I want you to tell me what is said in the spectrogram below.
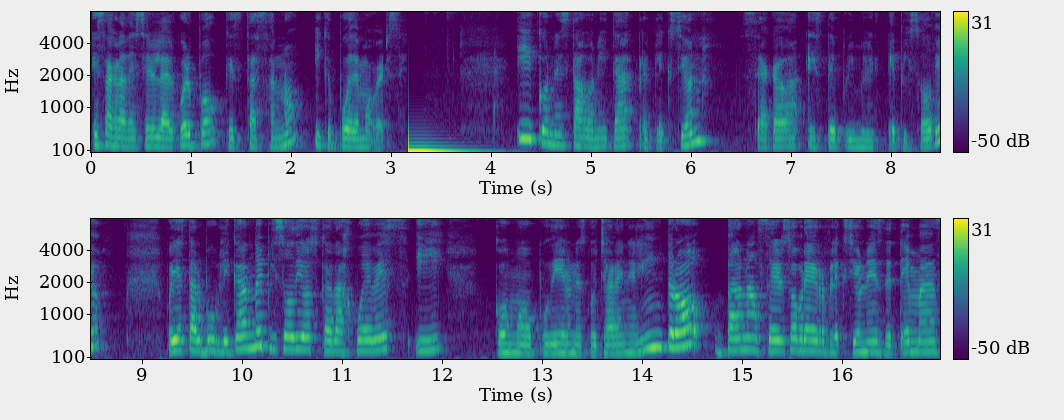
Es agradecerle al cuerpo que está sano y que puede moverse. Y con esta bonita reflexión se acaba este primer episodio. Voy a estar publicando episodios cada jueves y como pudieron escuchar en el intro, van a ser sobre reflexiones de temas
